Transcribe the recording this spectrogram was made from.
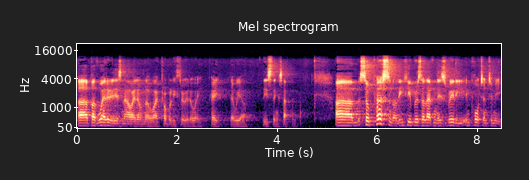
Uh, but where it is now, I don't know. I probably threw it away. Hey, there we are. These things happen. Um, so personally, Hebrews 11 is really important to me.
